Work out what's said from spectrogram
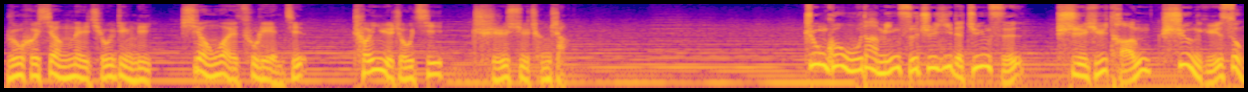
如何向内求定力、向外促链接，穿越周期持续成长。中国五大名词之一的钧瓷，始于唐，盛于宋。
